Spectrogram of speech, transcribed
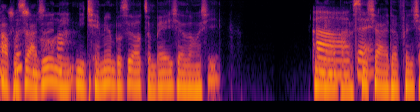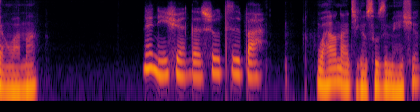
啊，不是啊，就是你你前面不是要准备一些东西，那你要把剩下来的分享完吗？呃，那你选个数字吧。我还有哪几个数字没选？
